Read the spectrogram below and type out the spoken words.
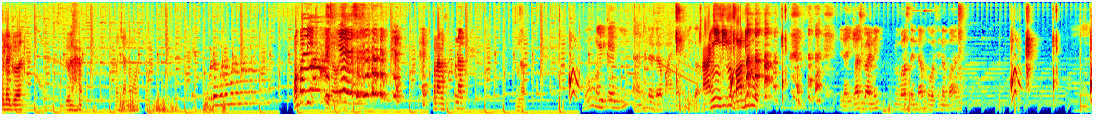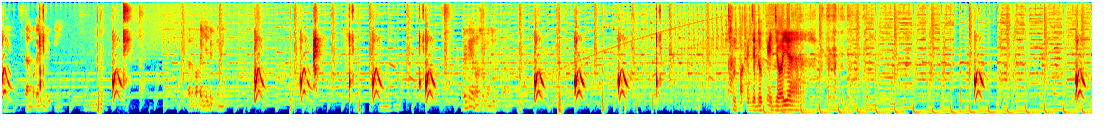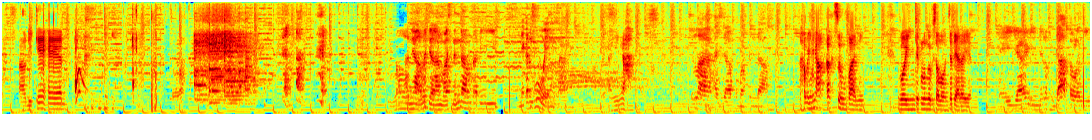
Udah gua. Gua bacanya ngocok. Budung budung budung budung budung. Lompat di. Yes. Menang. Menang. Enggak. Gue mau jadi kayak gini anjing gara-gara panjang tuh juga. Anjing di lu babi lu. Tidak ikhlas gue nih. Lu balas dendam, gue balas dendam balik. Nih, tanpa kejeduk nih. Tanpa kejeduk ini. Gue kayak langsung menjeduk banget. Tanpa kejeduk enjoyer. Aldi Kehead. Makanya lu jangan balas dendam tadi. Ini kan gue yang menang. anjing ah. Itulah aja pembalas dendam. Tapi ngakak sumpah nih. Gue injek lu nggak bisa loncat ya ada ya. Eh, iya, ini langsung jatuh lagi.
